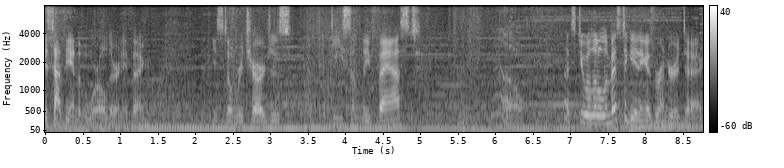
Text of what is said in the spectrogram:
it's not the end of the world or anything. He still recharges decently fast. Oh, let's do a little investigating as we're under attack.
